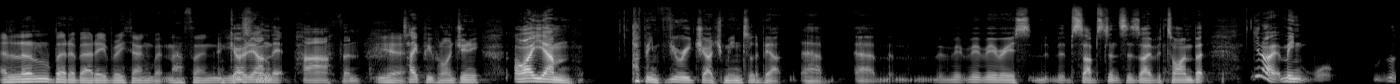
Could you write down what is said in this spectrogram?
a little bit about everything, but nothing. And go down that path and Yeah. take people on a journey. I um, I've been very judgmental about uh, uh, various substances over time, but you know, I mean, the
